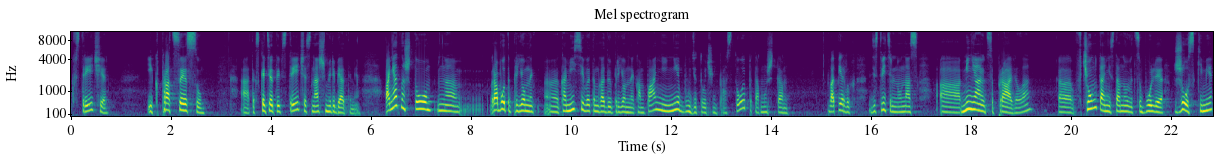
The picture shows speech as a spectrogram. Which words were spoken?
к встрече и к процессу, а, так сказать, этой встречи с нашими ребятами. Понятно, что Работа приемной э, комиссии в этом году и приемной кампании не будет очень простой, потому что, во-первых, действительно у нас а, меняются правила Э, в чем-то они становятся более жесткими,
